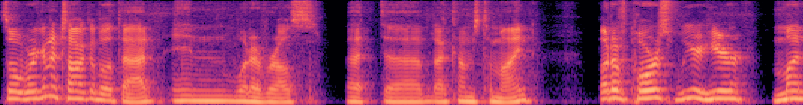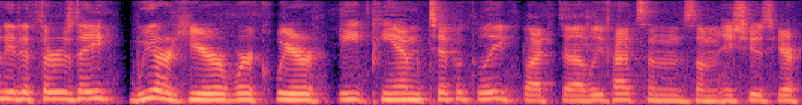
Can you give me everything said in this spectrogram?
so we're gonna talk about that and whatever else that uh, that comes to mind. But of course, we're here Monday to Thursday. We are here. We're queer, 8 p.m. typically, but uh, we've had some some issues here.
